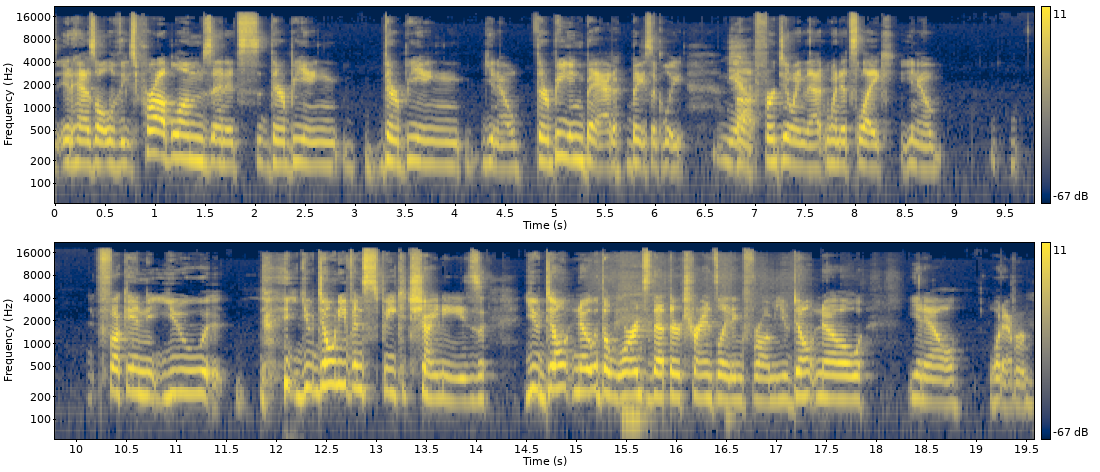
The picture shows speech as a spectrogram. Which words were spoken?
it has all of these problems and it's they're being they're being you know they're being bad basically Yeah. uh, for doing that when it's like you know fucking you you don't even speak chinese. You don't know the words that they're translating from. You don't know you know whatever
